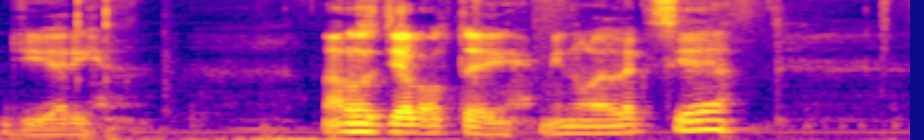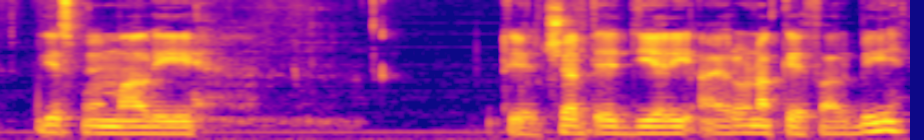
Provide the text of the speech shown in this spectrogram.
diery. Na rozdiel od tej minulej lekcie, kde sme mali tie čerté diery aj rovnaké farby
